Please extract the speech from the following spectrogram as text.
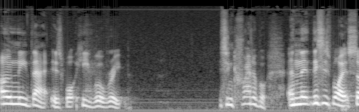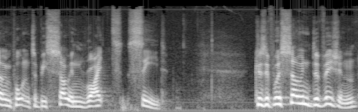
only that is what he will reap. It's incredible. And th- this is why it's so important to be sowing right seed. Because if we're sowing division,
